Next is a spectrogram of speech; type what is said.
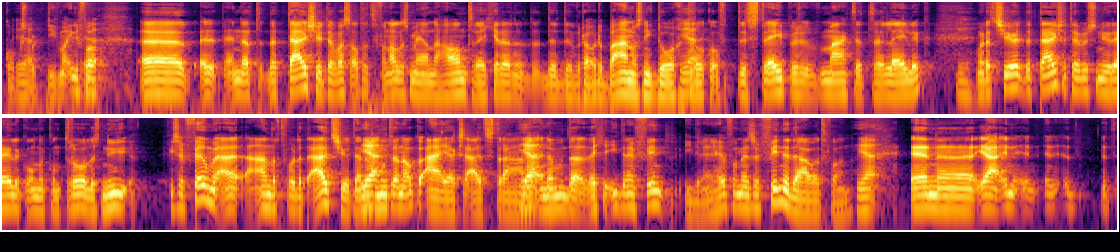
Kok Ja. Sportief. Maar in ieder geval, eh, en dat, dat thuisshirt, daar was altijd van alles mee aan de hand. Weet je, de, de, de rode baan was niet doorgetrokken of de strepen maakten het eh, lelijk. Maar dat shirt, dat thuisshirt hebben ze nu redelijk onder controle. Dus nu is er veel meer aandacht voor dat uitshirt. En Ja. dat moet dan ook Ajax uitstralen. Ja. En dan, dat, weet je, iedereen vindt, iedereen, heel veel mensen vinden daar wat van. Ja. En eh, ja, in, in, in- het, het-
